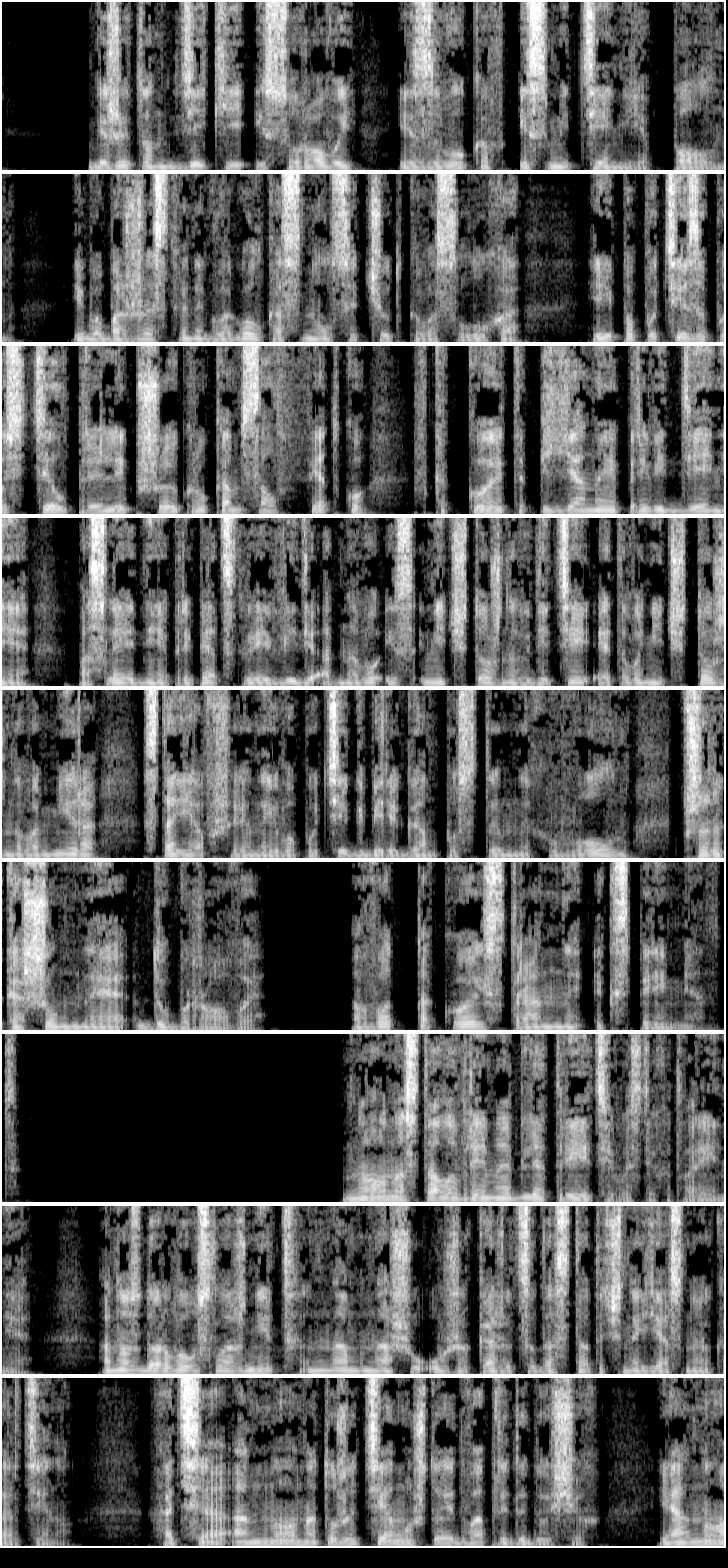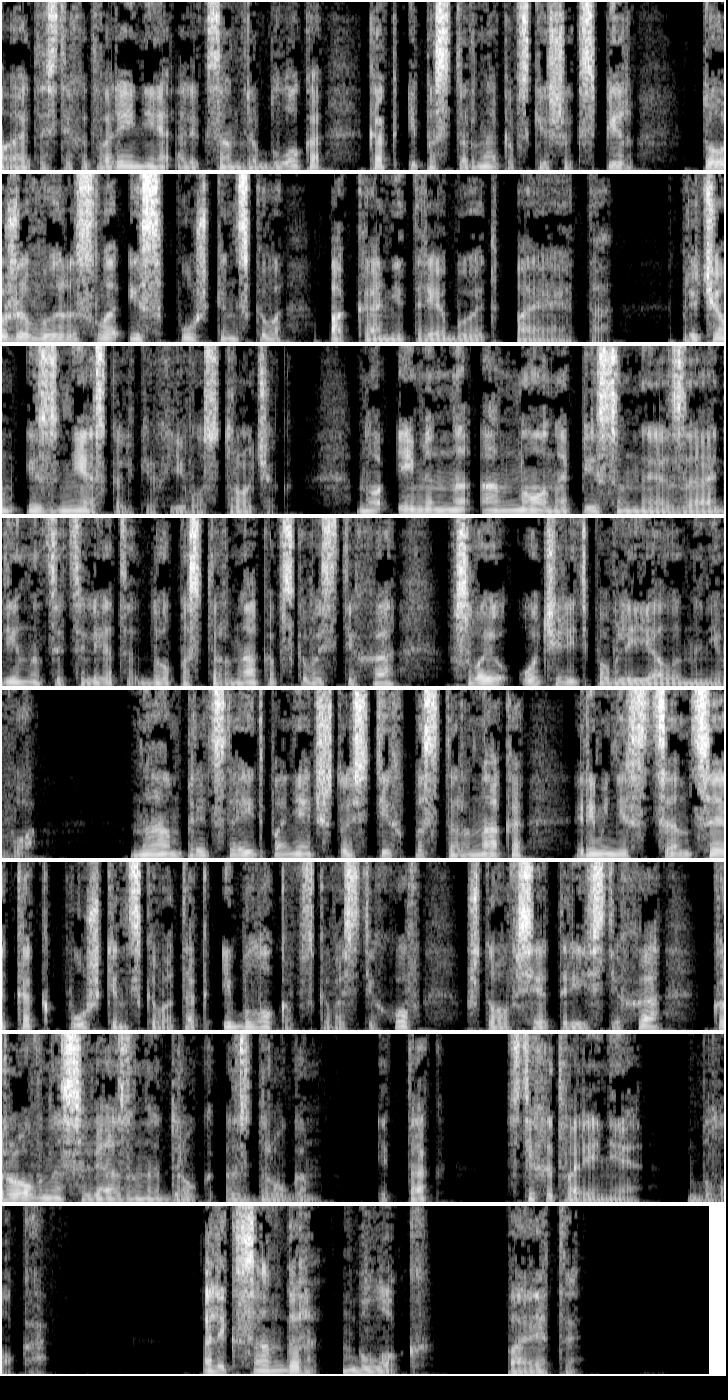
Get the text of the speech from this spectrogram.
Бежит он дикий и суровый, и звуков, и смятенья полн. ибо божественный глагол коснулся чуткого слуха и по пути запустил прилипшую к рукам салфетку в какое-то пьяное привидение, последнее препятствие в виде одного из ничтожных детей этого ничтожного мира, стоявшее на его пути к берегам пустынных волн в широкошумные дубровы. Вот такой странный эксперимент. Но настало время для третьего стихотворения. Оно здорово усложнит нам нашу уже, кажется, достаточно ясную картину. Хотя оно на ту же тему, что и два предыдущих. И оно, это стихотворение Александра Блока, как и пастернаковский Шекспир, тоже выросло из пушкинского «пока не требует поэта», причем из нескольких его строчек но именно оно, написанное за одиннадцать лет до пастернаковского стиха, в свою очередь повлияло на него. Нам предстоит понять, что стих Пастернака — реминисценция как пушкинского, так и блоковского стихов, что все три стиха кровно связаны друг с другом. Итак, стихотворение Блока. Александр Блок. Поэты.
